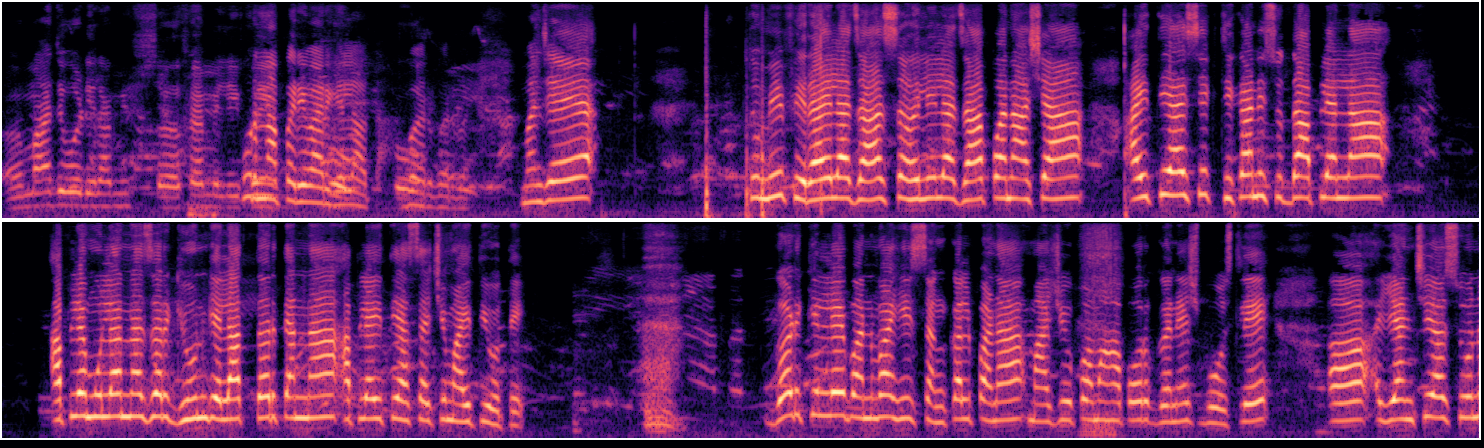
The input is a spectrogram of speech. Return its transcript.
अ, माझे वडील आम्ही फॅमिली पूर्ण परिवार हो, गेला होता. हो. बर बर बर. म्हणजे तुम्ही फिरायला जा सहलीला जा पण अशा ऐतिहासिक ठिकाणी सुद्धा आपल्याला आपल्या मुलांना जर घेऊन गेलात तर त्यांना आपल्या इतिहासाची माहिती होते. गड किल्ले बनवा ही संकल्पना माजी उपमहापौर गणेश भोसले अ, यांची असून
